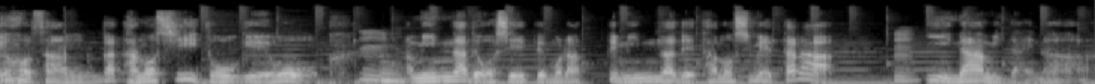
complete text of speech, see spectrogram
陽さんが楽しい陶芸をうんうんみんなで教えてもらって、みんなで楽しめたらうんいいなみたいな、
